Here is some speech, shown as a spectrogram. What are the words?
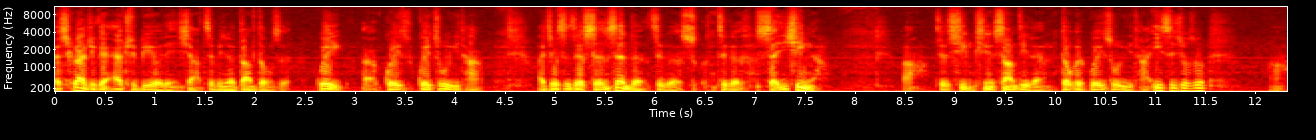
ascribe 就跟 attribute 有点像，这边就当动词归啊归归注于他啊，就是这神圣的这个这个神性啊啊，就信信上帝的人都会归注于他，意思就是说啊，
